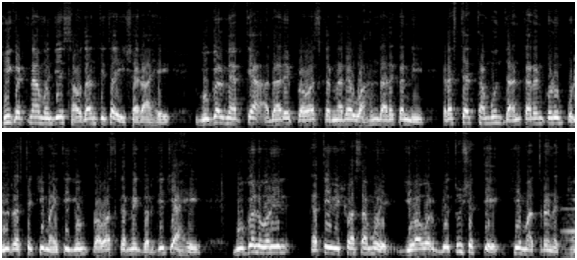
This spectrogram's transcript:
ही घटना म्हणजे सावधानतेचा इशारा आहे. गुगल मॅपच्या आधारे प्रवास करणाऱ्या वाहनधारकांनी रस्त्यात थांबून जाणकारांकडून पुढील रस्त्याची माहिती घेऊन प्रवास करणे गरजेचे आहे. गुगलवरील अतिविश्वासामुळे जीवावर बेतू शकते हे मात्र नक्की.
